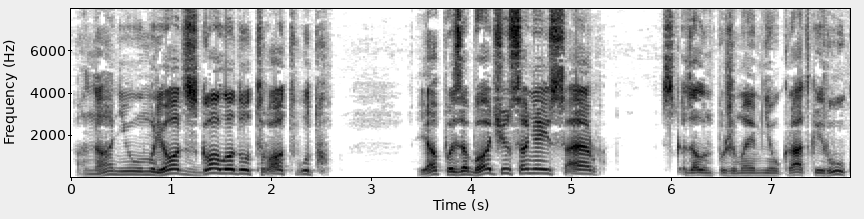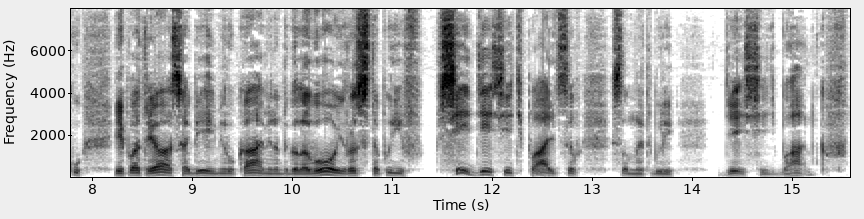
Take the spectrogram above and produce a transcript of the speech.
Она не умрет с голоду, Тротвуд. Я позабочусь о ней, сэр, — сказал он, пожимая мне украдкой руку, и потряс обеими руками над головой, растопырив все десять пальцев, словно это были десять банков.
